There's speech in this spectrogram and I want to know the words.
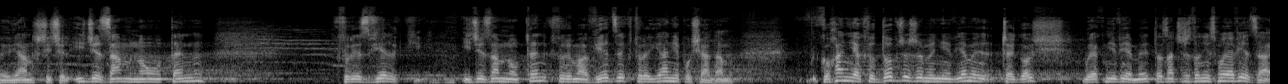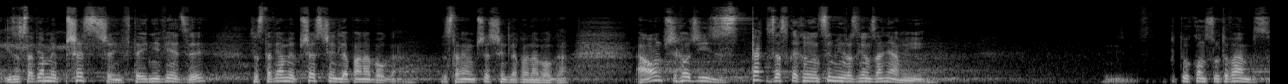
y, Jan Chrzciciel? Idzie za mną ten, który jest wielki. Idzie za mną ten, który ma wiedzę, której ja nie posiadam. Kochani, jak to dobrze, że my nie wiemy czegoś, bo jak nie wiemy, to znaczy, że to nie jest moja wiedza. I zostawiamy przestrzeń w tej niewiedzy, zostawiamy przestrzeń dla Pana Boga. Zostawiamy przestrzeń dla Pana Boga. A On przychodzi z tak zaskakującymi rozwiązaniami, tu konsultowałem z,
